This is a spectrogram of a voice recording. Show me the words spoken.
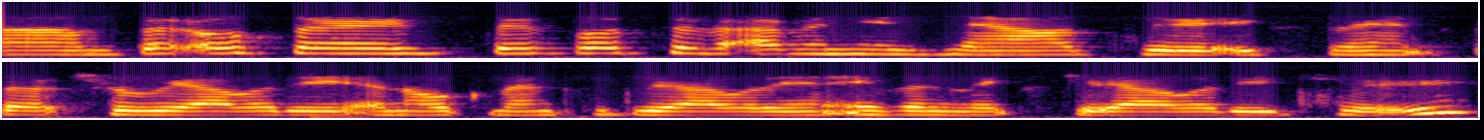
um, but also, there's lots of avenues now to experience virtual reality and augmented reality and even mixed reality too.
